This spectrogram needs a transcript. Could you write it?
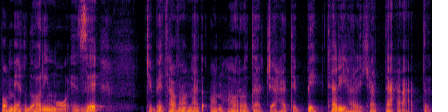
با مقداری موعظه که بتواند آنها را در جهت بهتری حرکت دهد.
